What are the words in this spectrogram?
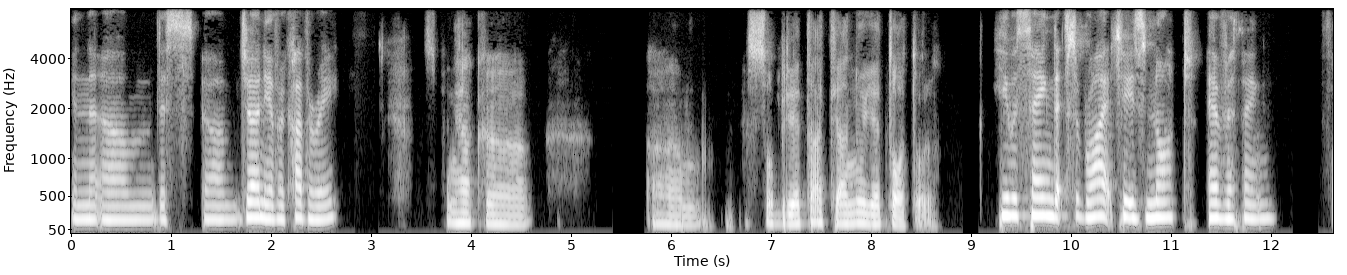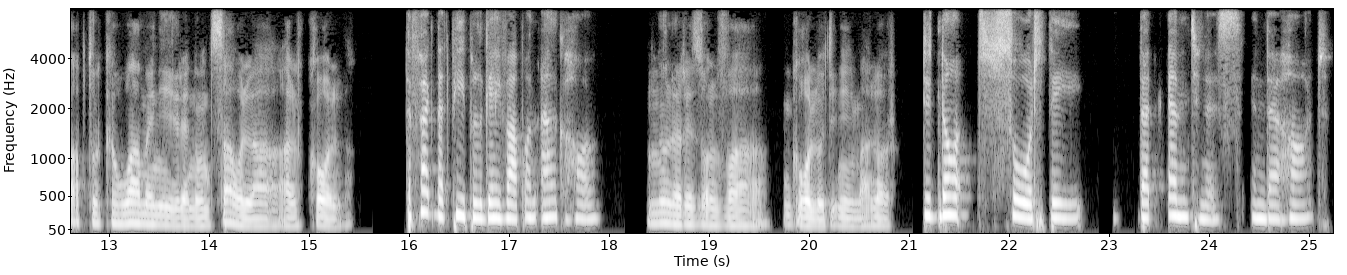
in um, this um, journey of recovery, spunea că um, sobrietatea nu e totul. he was saying that sobriety is not everything. Faptul că oamenii renunțau la alcool The fact that people gave up on alcohol nu le rezolva golul din inima lor. did not sort the that emptiness in their heart.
